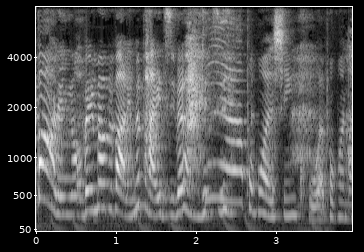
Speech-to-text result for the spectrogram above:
霸凌哦，没有被霸凌，被排挤，被排挤啊！婆婆很辛苦哎，婆婆难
